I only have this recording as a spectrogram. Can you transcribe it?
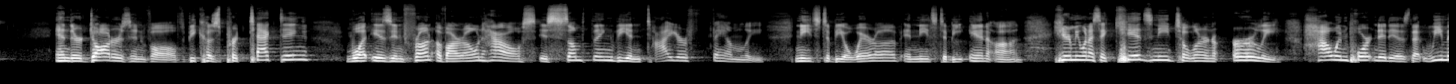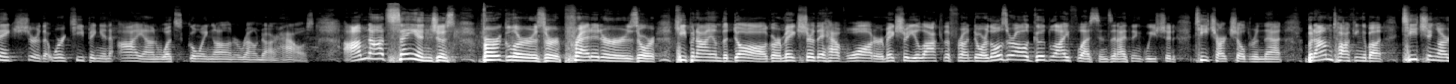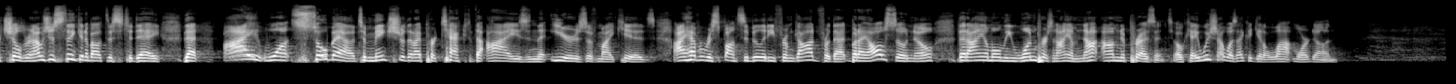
and their daughters involved because protecting what is in front of our own house is something the entire family needs to be aware of and needs to be in on. Hear me when I say kids need to learn early how important it is that we make sure that we're keeping an eye on what's going on around our house. I'm not saying just burglars or predators or keep an eye on the dog or make sure they have water, make sure you lock the front door. Those are all good life lessons, and I think we should teach our children that. But I'm talking about teaching our children. I was just thinking about this today that I want so bad to make sure that I protect the eyes and the ears of my kids. I have a responsibility from God for that, but I also know that I am only one person. I am not omnipresent, okay? Wish I was, I could get a lot more done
